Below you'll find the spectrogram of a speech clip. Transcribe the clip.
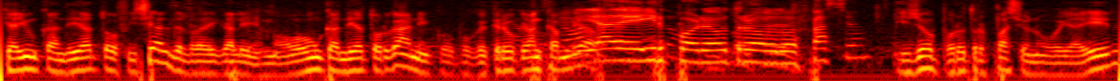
que hay un candidato oficial del radicalismo o un candidato orgánico, porque creo que han cambiado. ¿Posibilidad de ir por otro espacio? Y yo por otro espacio no voy a ir.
